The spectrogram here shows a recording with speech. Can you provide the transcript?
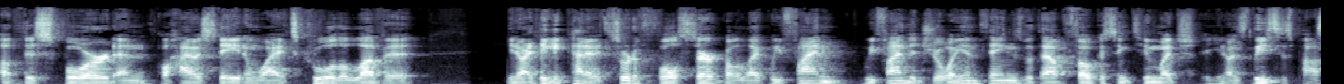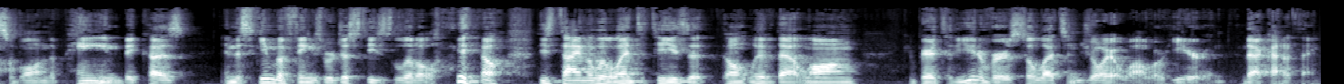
of this sport and Ohio State and why it's cool to love it. You know, I think it kind of it's sort of full circle. Like we find we find the joy in things without focusing too much, you know, as least as possible on the pain because in the scheme of things, we're just these little, you know, these tiny little entities that don't live that long compared to the universe. So let's enjoy it while we're here and that kind of thing.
